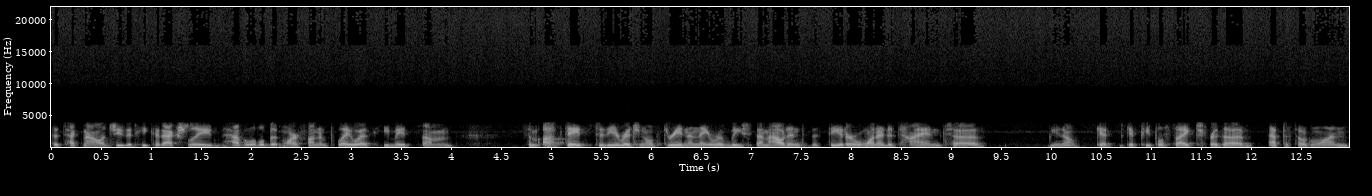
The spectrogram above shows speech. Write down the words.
the technology that he could actually have a little bit more fun and play with, he made some some updates to the original three, and then they released them out into the theater one at a time to you know get get people psyched for the episode one.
